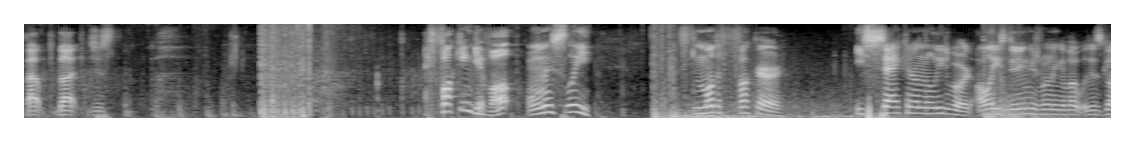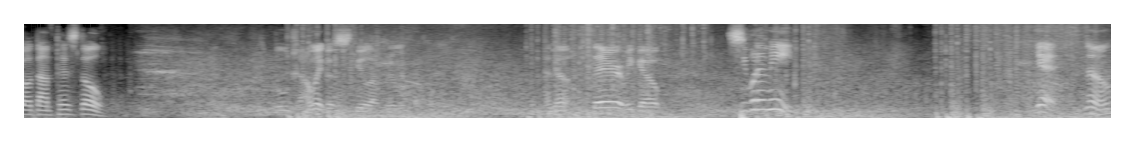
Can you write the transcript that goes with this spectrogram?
That that just. I fucking give up. Honestly, this motherfucker. He's second on the leaderboard. All he's doing is running about with his goddamn pistol. Bullshit. I'm gonna go steal that room. I know. There we go. See what I mean? Yeah, no.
